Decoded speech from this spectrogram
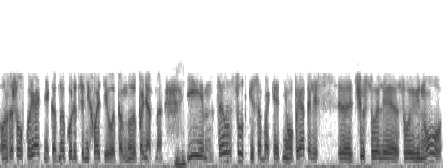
Он зашел в курятник, одной курицы не хватило там, ну, понятно. Угу. И целые сутки собаки от него прятались, э, чувствовали свою вину,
